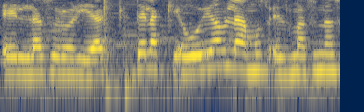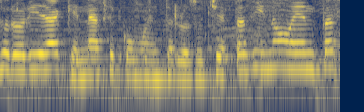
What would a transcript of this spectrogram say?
el- la sororidad de la que hoy hablamos es más una sororidad que nace como entre los 80s y 90s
